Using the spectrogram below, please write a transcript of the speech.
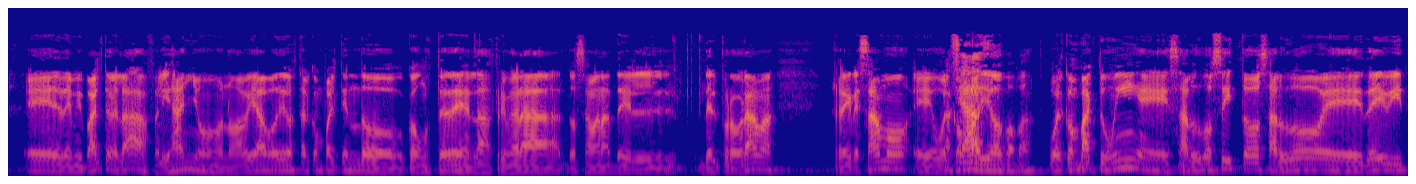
eh, de mi parte, ¿verdad? Feliz año. No había podido estar compartiendo con ustedes en las primeras dos semanas del, del programa. Regresamos. Eh, welcome Gracias a Dios, papá. Welcome back to me. Eh, saludos, Sisto. Saludos, eh, David.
